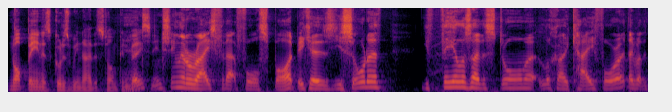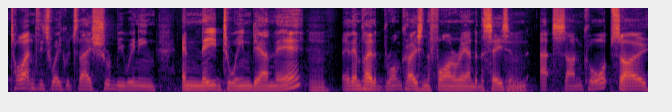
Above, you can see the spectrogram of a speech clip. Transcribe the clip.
not been as good as we know the Storm can be. It's an interesting little race for that fourth spot because you sort of you feel as though the Storm look okay for it. They've got the Titans this week, which they should be winning and need to win down there. Mm. They then play the Broncos in the final round of the season mm. at Suncorp. So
